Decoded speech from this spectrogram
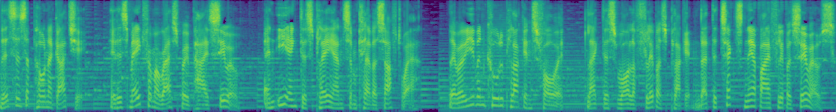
This is a Ponagachi. It is made from a Raspberry Pi Zero, an e-ink display and some clever software. There are even cool plugins for it, like this Wall of Flippers plugin that detects nearby flipper zeros.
